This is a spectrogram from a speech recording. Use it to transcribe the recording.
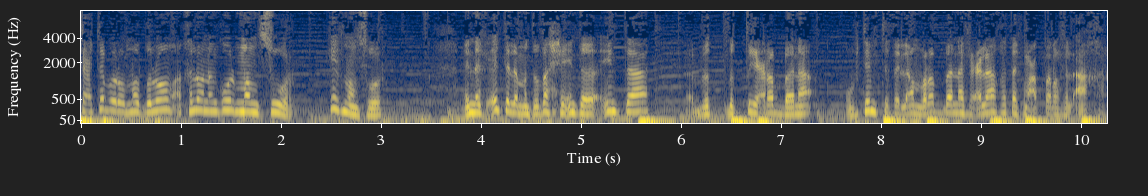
تعتبره مظلوم خلونا نقول منصور. كيف منصور؟ إنك أنت لما تضحي أنت أنت بتطيع ربنا وبتمتثل أمر ربنا في علاقتك مع الطرف الآخر.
